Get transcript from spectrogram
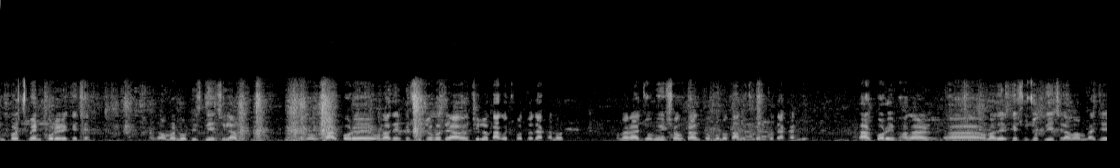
এনফোর্সমেন্ট করে রেখেছে। আমরা নোটিশ দিয়েছিলাম এবং তারপরে ওনাদেরকে সুযোগও দেওয়া হয়েছিল কাগজপত্র দেখানোর। ওনারা জমি সংক্রান্ত কোনো কাগজপত্র দেখাননি। তারপরেই ভাঙার ওনাদেরকে সুযোগ দিয়েছিলাম আমরা যে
